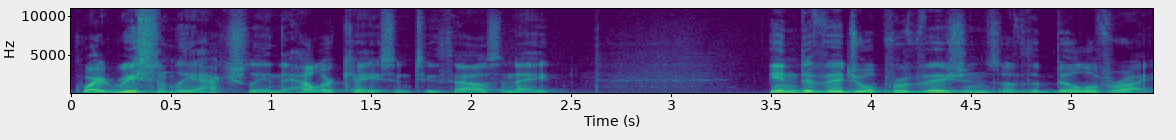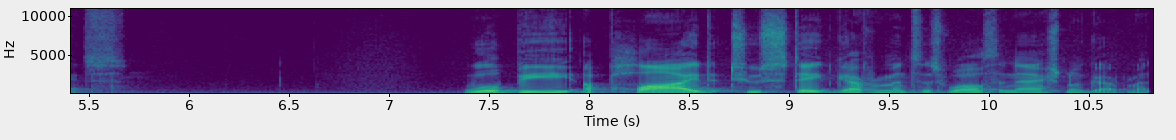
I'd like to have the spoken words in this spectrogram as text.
quite recently actually in the Heller case in 2008, individual provisions of the Bill of Rights will be applied to state governments as well as the national government.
